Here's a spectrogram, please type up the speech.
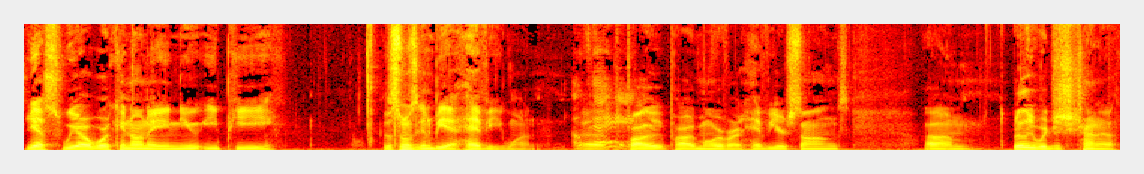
Yes, we are working on a new EP. This one's gonna be a heavy one. Okay. Uh, probably probably more of our heavier songs. Um, really, we're just trying to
